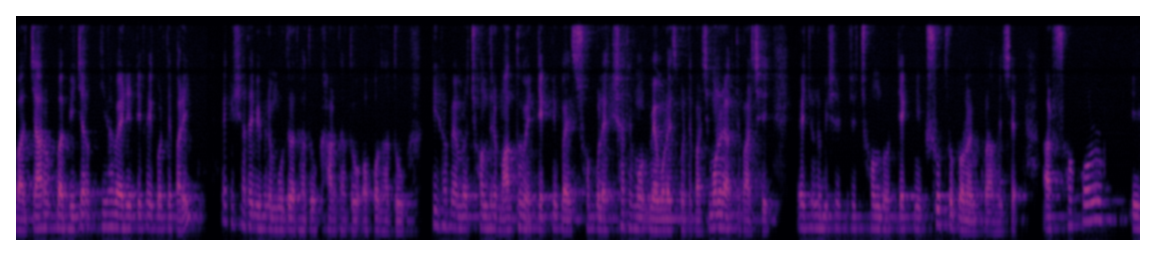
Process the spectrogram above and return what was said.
বা জারক বা বিচারক কীভাবে আইডেন্টিফাই করতে পারি? একই সাথে বিভিন্ন মুদ্রা ধাতু ক্ষার ধাতু অপধাতু কীভাবে আমরা ছন্দের মাধ্যমে টেকনিক ওয়াইজ সবগুলো একসাথে মেমোরাইজ করতে পারছি, মনে রাখতে পারছি। এর জন্য বিশেষ কিছু ছন্দ টেকনিক সূত্র প্রণয়ন করা হয়েছে। আর সকল এই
